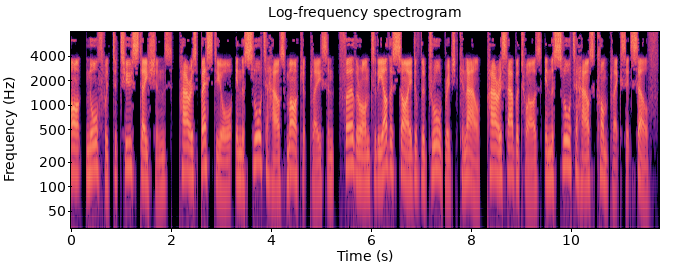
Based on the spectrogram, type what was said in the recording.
arced northward to two stations, Paris Bestiaux in the slaughterhouse marketplace and, further on to the other side of the drawbridged canal, Paris Abattoirs in the slaughterhouse complex itself.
